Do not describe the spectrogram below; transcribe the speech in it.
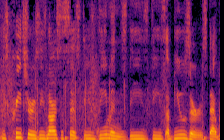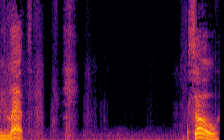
these creatures, these narcissists, these demons, these these abusers that we left. So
